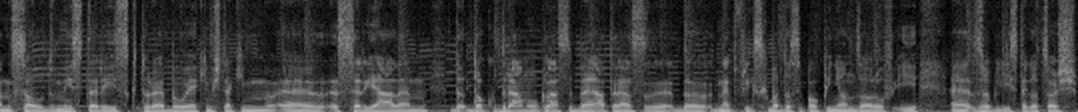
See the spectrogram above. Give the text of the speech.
Unsolved Mysteries, które były jakimś takim e, serialem, do, dokudramą klasy B, a teraz e, do, Netflix chyba dosypał pieniądzorów i e, zrobili z tego coś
